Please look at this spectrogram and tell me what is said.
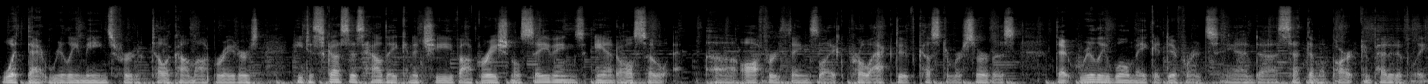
what that really means for telecom operators. He discusses how they can achieve operational savings and also uh, offer things like proactive customer service that really will make a difference and uh, set them apart competitively.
